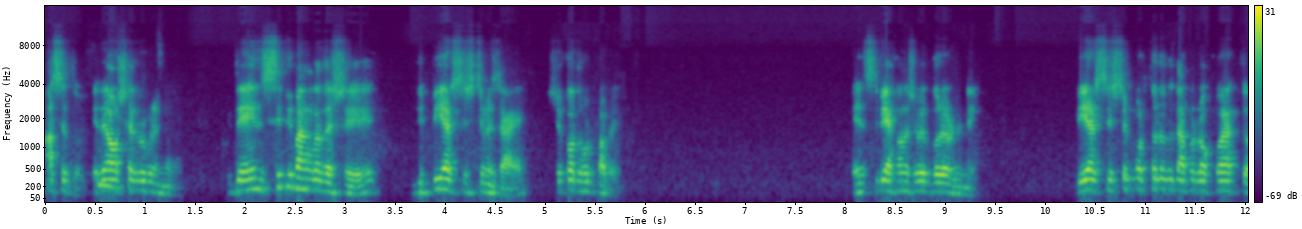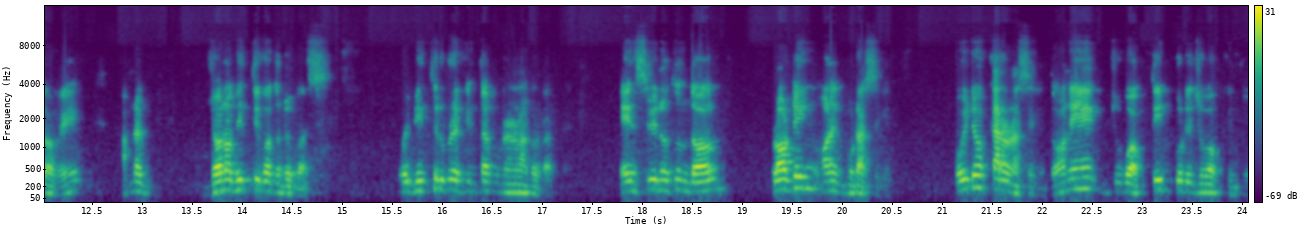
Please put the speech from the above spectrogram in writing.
আছে তো এটা অস্বীকার করবেন কিন্তু এনসিপি বাংলাদেশে যদি পিআর সিস্টেমে যায়, সে কত ভোট পাবে? এনসিপি এখনও সেভাবে গড়ে ওঠেনি। পিআর সিস্টেম করতে হলে কিন্তু আপনার লক্ষ্য রাখতে হবে, আপনার জনভিত্তি কতটুকু আছে? ওই ভিত্তির উপরে কিন্তু আপনি উঠানামা করতে পারবেন। এনসিপি নতুন দল প্লটিং অনেক ভোট আছে কিন্তু। ওইটাও কারণ আছে কিন্তু। অনেক যুবক, তিন কোটি যুবক কিন্তু,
